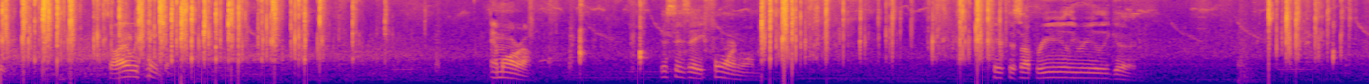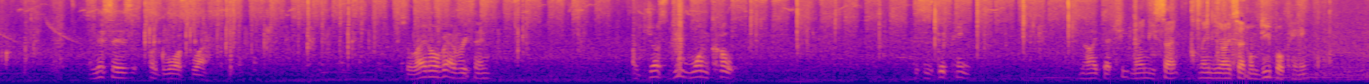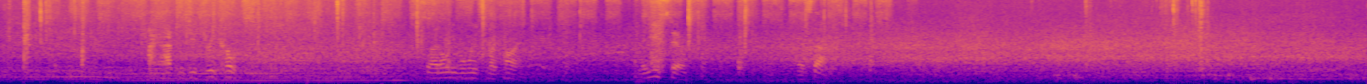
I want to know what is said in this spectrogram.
So I always paint them. MRO. This is a foreign one. Shape this up really, really good. And this is a gloss black. So right over everything, just do one coat. This is good paint. Not like that cheap 90 cent, 99 cent Home Depot paint. I have to do three coats. So I don't even waste my time. I used to. I stopped.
